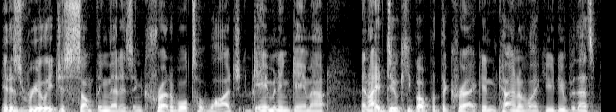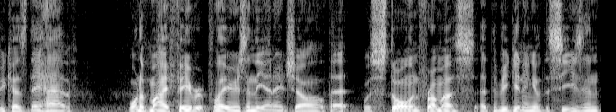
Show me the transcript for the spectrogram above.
It is really just something that is incredible to watch game in and game out. And I do keep up with the Kraken kind of like you do, but that's because they have one of my favorite players in the NHL that was stolen from us at the beginning of the season,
